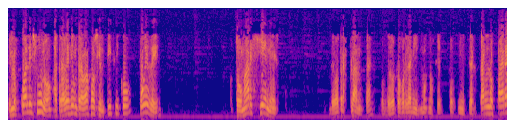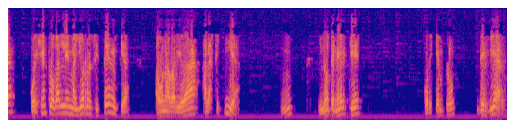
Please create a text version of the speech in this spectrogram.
en los cuales uno, a través de un trabajo científico, puede tomar genes de otras plantas o de otros organismos, ¿no es cierto?, insertarlos para, por ejemplo, darle mayor resistencia a una variedad a la sequía y no tener que, por ejemplo, desviar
